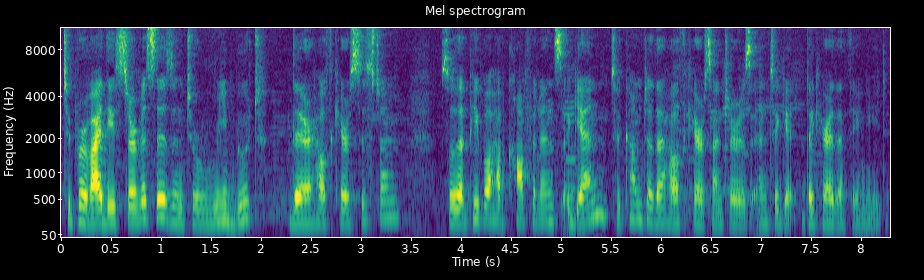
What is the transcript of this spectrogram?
to provide these services and to reboot their healthcare system so that people have confidence again to come to the healthcare centers and to get the care that they need.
